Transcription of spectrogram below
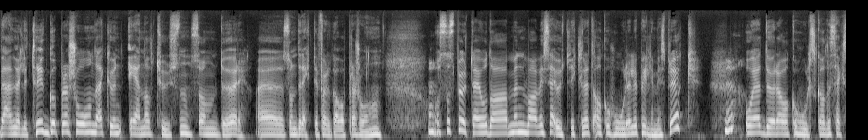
det er en veldig trygg operasjon, det er kun én av tusen som dør eh, som direkte følge av operasjonen. Og så spurte jeg jo da, men hva hvis jeg utvikler et alkohol- eller pillemisbruk? Ja. og jeg dør av alkoholskade seks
